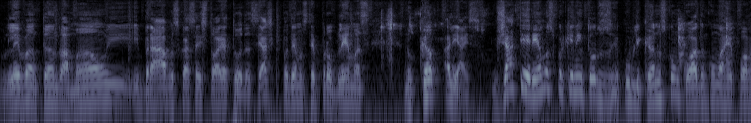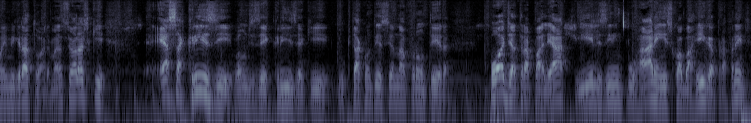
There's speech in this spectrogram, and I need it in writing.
levantando a mão e, e, bravos com essa história toda. Você acha que podemos ter problemas no campo? Aliás, já teremos porque nem todos os republicanos concordam com uma reforma imigratória. Mas a senhora acha que essa crise, vamos dizer crise aqui, o que está acontecendo na fronteira, pode atrapalhar e eles empurrarem isso com a barriga para frente?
